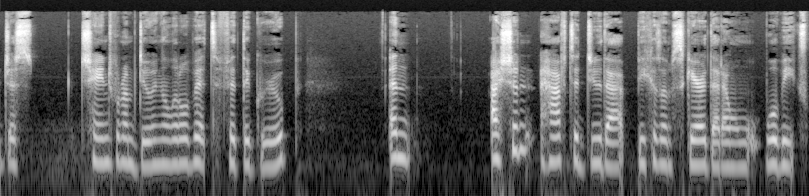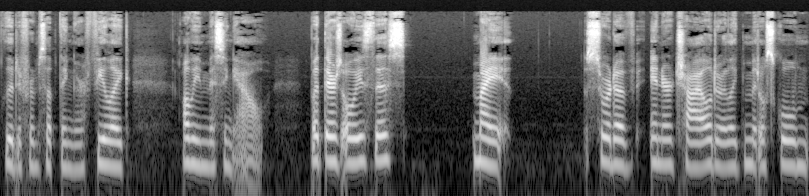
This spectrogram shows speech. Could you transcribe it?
just change what I'm doing a little bit to fit the group. And I shouldn't have to do that because I'm scared that I will be excluded from something or feel like I'll be missing out. But there's always this, my sort of inner child or like middle school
